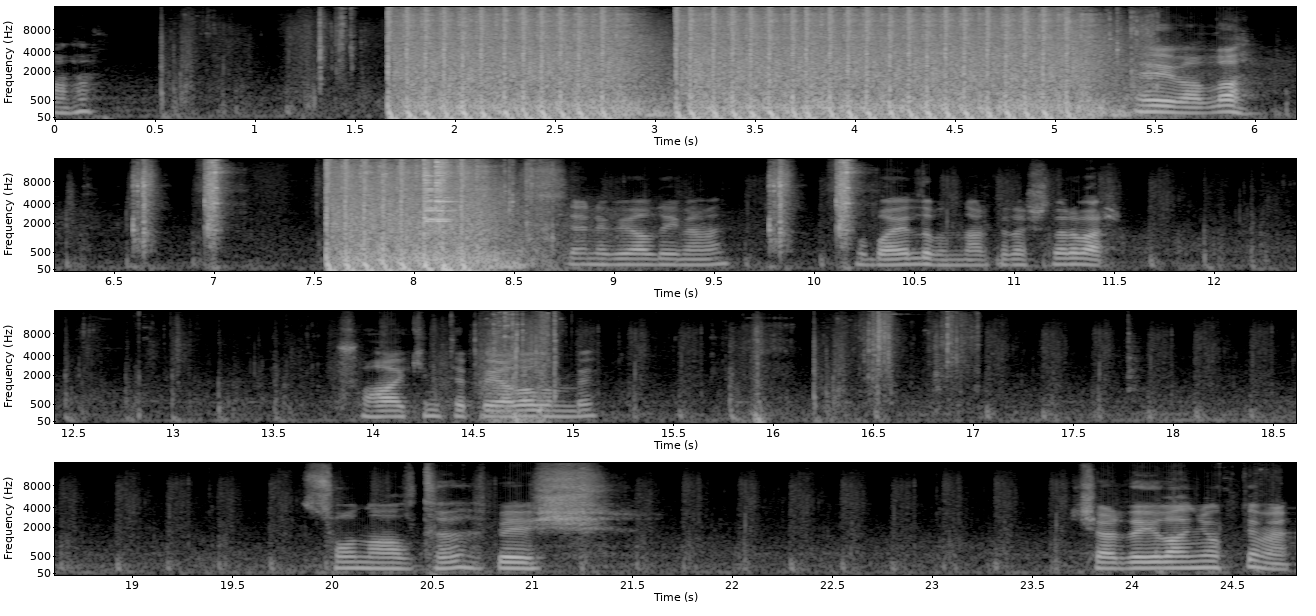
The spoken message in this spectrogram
Aha. Eyvallah. Seni bir alayım hemen. Bu bayıldı bunun arkadaşları var. Şu hakim tepeyi alalım bir. Son 6 5 İçeride yılan yok değil mi?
